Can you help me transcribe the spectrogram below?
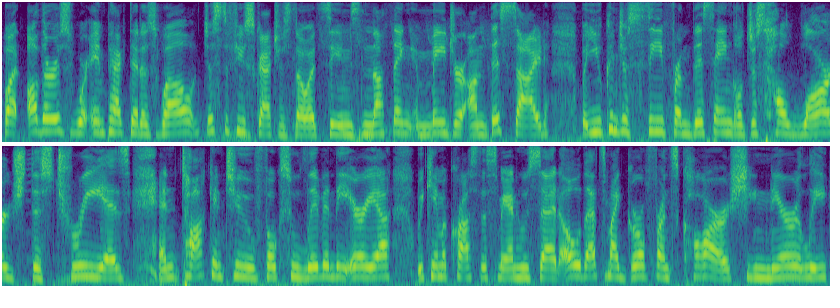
but others were impacted as well. Just a few scratches, though, it seems. Nothing major on this side, but you can just see from this angle just how large this tree is. And talking to folks who live in the area, we came across this man who said, Oh, that's my girlfriend's car. She nearly,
